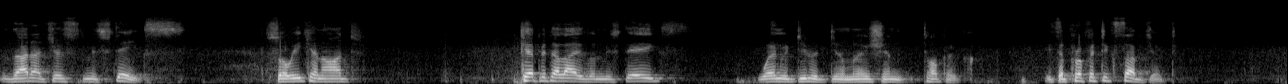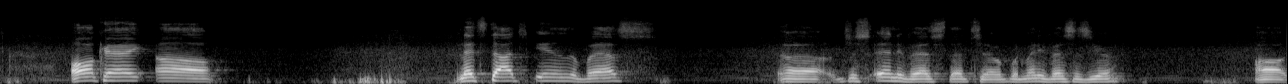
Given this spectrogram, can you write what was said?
that are just mistakes. So we cannot capitalize on mistakes when we deal with denomination topic. It's a prophetic subject. Okay, uh, let's start in the verse. Uh, just any verse that uh, I've got many verses here. Uh,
